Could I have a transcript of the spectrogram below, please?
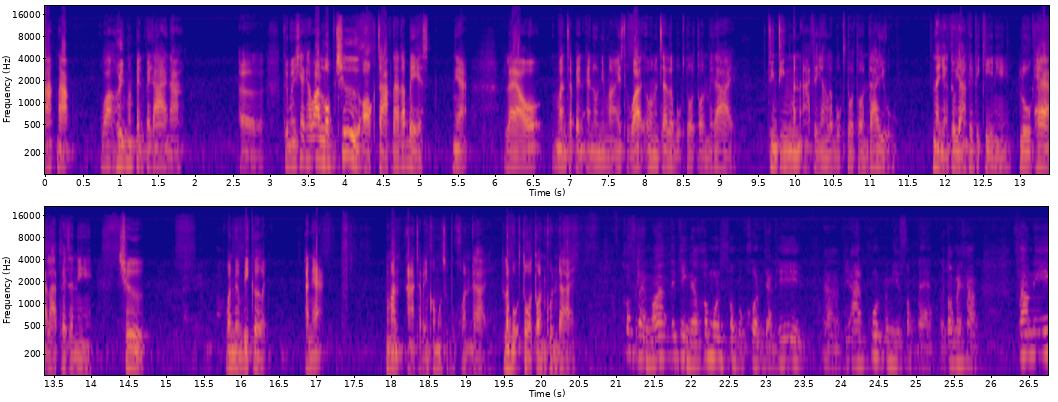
มากนัก ว่าเฮ้ยมันเป็นไปได้นะเออคือไม่ใช่แค่ว่าลบชื่อออกจากดัต t ต b เบสเนี่ยแล้วมันจะเป็น anonymize หรือว่ามันจะระบุตัวตนไม่ได้ จริง ๆ มันอาจจะยังระบุตัวตนได้อยู่ ในอย่างตัวอย่างที่ตะกี้นี้ รู้แค่รหัสไปรษณีย์ชื่อ วันเดือนปีเกิด อันเนี้ยมันอาจจะเป็นข้อมูลส่วนบุคคลได้ ระบุตัวตนคุณได้ ก็แสดงว่าจริงๆแล้วข้อมูลส่วนบุคคลอย่างที่อ่าพี่อาร์ตพูดมันมีสองแบบถูกต้องไหมครับ คราวนี้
